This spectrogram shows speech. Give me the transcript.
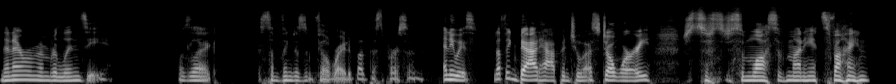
Then I remember Lindsay was like, something doesn't feel right about this person. Anyways, nothing bad happened to us. Don't worry. Just, just, some loss of money. It's fine.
